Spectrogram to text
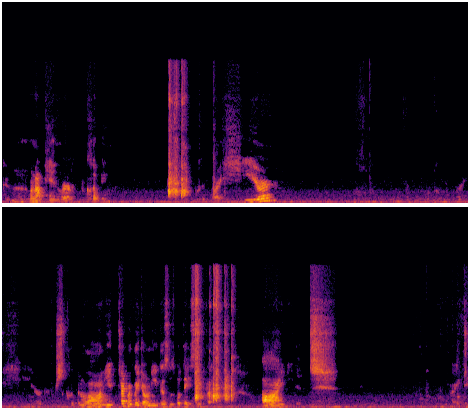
Gonna, we're not pin, we're clipping. Clip right here. Right here. Just clipping along. You technically don't need this, is what they say, but I need it. I do.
